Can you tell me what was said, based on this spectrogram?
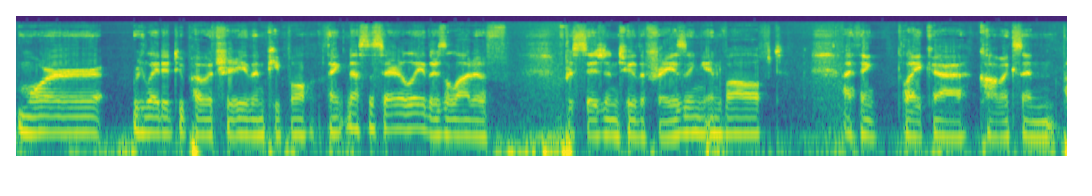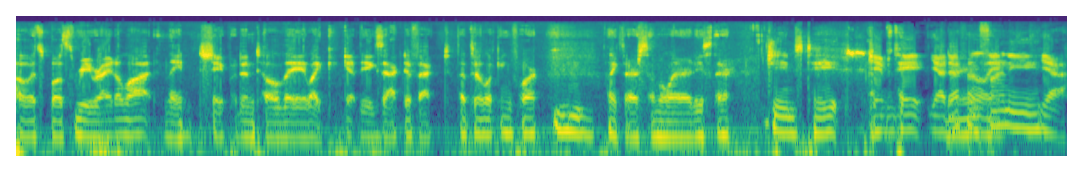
more related to poetry than people think necessarily. There's a lot of precision to the phrasing involved. I think like uh, comics and poets both rewrite a lot and they shape it until they like get the exact effect that they're looking for. I think there are similarities there. James Tate. James Tate, yeah, definitely. Very funny. Yeah,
